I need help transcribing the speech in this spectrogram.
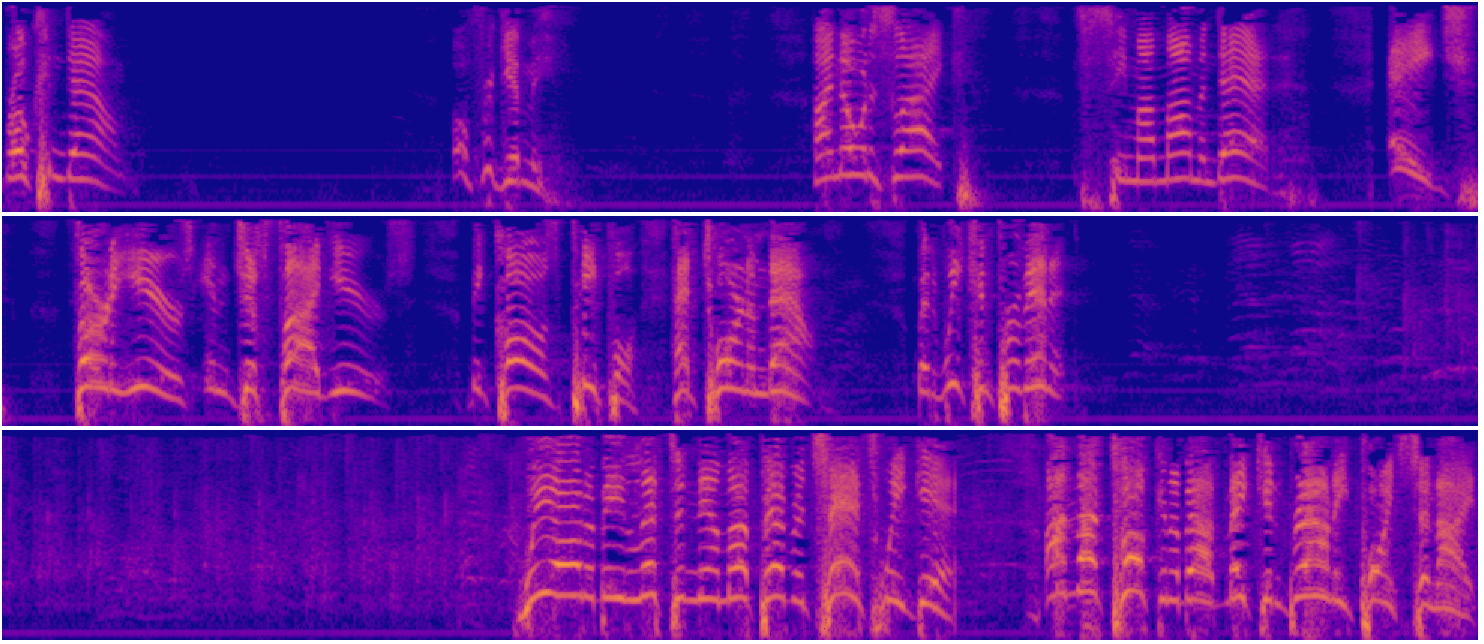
broken down. Oh, forgive me. I know what it's like to see my mom and dad age 30 years in just five years because people had torn them down. But we can prevent it. We ought to be lifting them up every chance we get. I'm not talking about making brownie points tonight.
